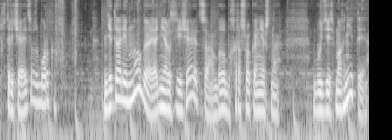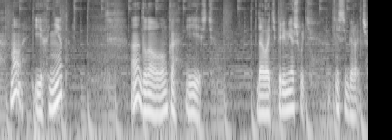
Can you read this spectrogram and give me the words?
встречается в сборках. Деталей много, и они разъезжаются. Было бы хорошо, конечно, будь здесь магниты, но их нет. А головоломка есть. Давайте перемешивать и собирать.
